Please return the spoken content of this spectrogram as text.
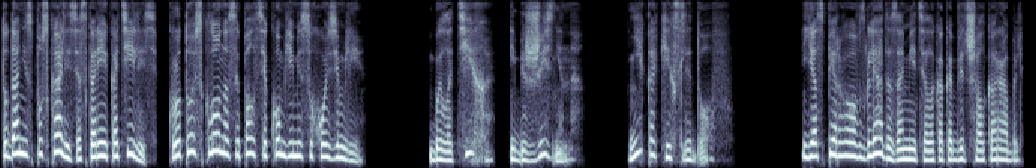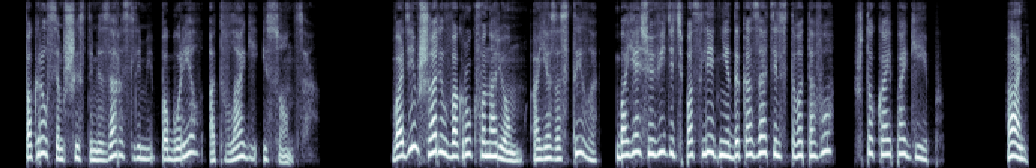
Туда не спускались, а скорее катились. Крутой склон осыпался комьями сухой земли. Было тихо и безжизненно. Никаких следов. Я с первого взгляда заметила, как обветшал корабль. Покрылся мшистыми зарослями, побурел от влаги и солнца. Вадим шарил вокруг фонарем, а я застыла, боясь увидеть последние доказательства того, что Кай погиб. «Ань,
